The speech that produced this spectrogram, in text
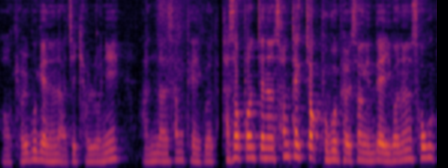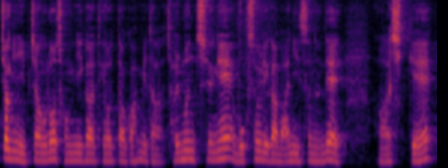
어, 결국에는 아직 결론이 안 난 상태이고요. 다섯 번째는 선택적 부부 별성인데 이거는 소극적인 입장으로 정리가 되었다고 합니다. 젊은 층의 목소리가 많이 있었는데 어, 아쉽게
